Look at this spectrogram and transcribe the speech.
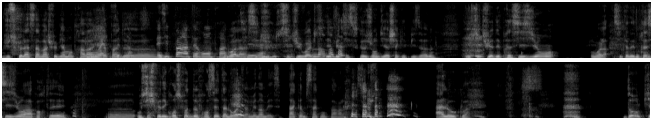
Jusque-là, ça va, je fais bien mon travail, Ouais, t'as pas de... N'hésite pas à interrompre. hein, Voilà, tu- si tu, si tu vois que je dis des ça- bêtises, que j'en dis à chaque épisode, ou si tu as des précisions, voilà, si t'as des précisions à apporter, euh, ou si je fais des grosses fautes de français, t'as le droit de dire, mais non, mais c'est pas comme ça qu'on parle. Excuse- Allô, quoi. Donc,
